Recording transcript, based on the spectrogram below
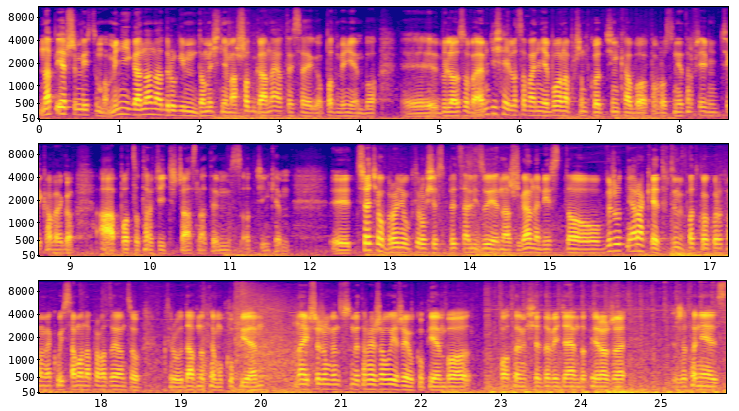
Na pierwszym miejscu ma minigana, na drugim domyślnie ma shotguna. Ja tutaj sobie go podmieniłem, bo yy, wylosowałem. Dzisiaj losowań nie było na początku odcinka, bo po prostu nie trafiłem nic ciekawego, a po co tracić czas na tym z odcinkiem. Yy, Trzecią bronią, którą się specjalizuje nasz gunner jest to wyrzutnia rakiet. W tym wypadku akurat mam jakąś samonaprowadzającą, którą dawno temu kupiłem. No i szczerze mówiąc w sumie trochę żałuję, że ją kupiłem, bo potem się dowiedziałem dopiero, że, że to nie jest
